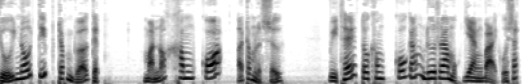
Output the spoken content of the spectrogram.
chuỗi nối tiếp trong vở kịch mà nó không có ở trong lịch sử. Vì thế tôi không cố gắng đưa ra một dàn bài của sách.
